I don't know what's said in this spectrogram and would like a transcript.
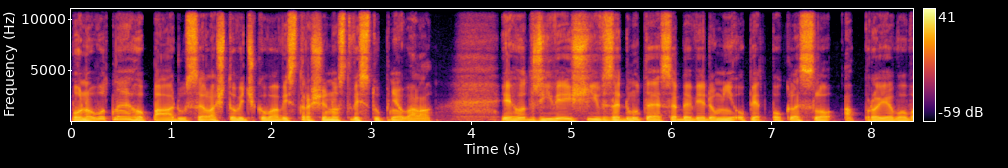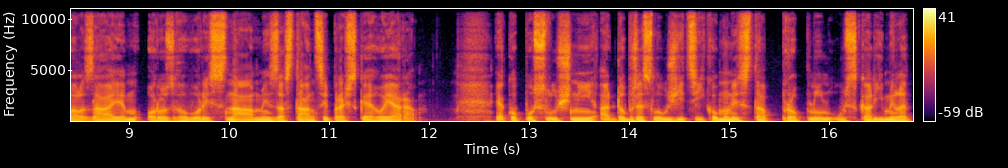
Po novotného pádu se Laštovičkova vystrašenost vystupňovala. Jeho dřívější vzedmuté sebevědomí opět pokleslo a projevoval zájem o rozhovory s námi zastánci Pražského jara. Jako poslušný a dobře sloužící komunista proplul úskalými let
